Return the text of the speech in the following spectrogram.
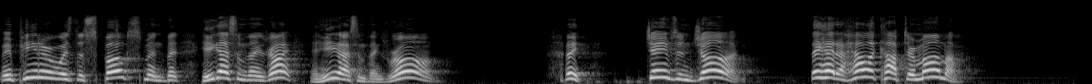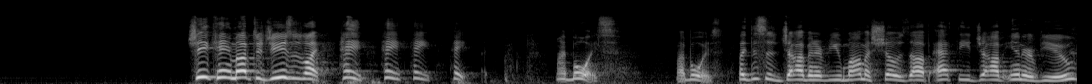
I mean, Peter was the spokesman, but he got some things right and he got some things wrong. I mean, James and John, they had a helicopter mama. She came up to Jesus like, hey, hey, hey, hey, my boys, my boys. Like, this is a job interview. Mama shows up at the job interview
